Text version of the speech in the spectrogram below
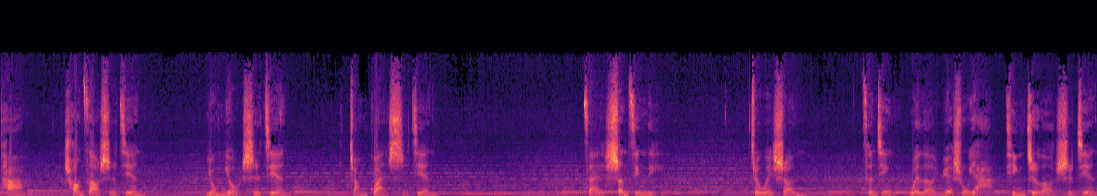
他创造时间，拥有时间，掌管时间。在圣经里，这位神曾经为了约书亚停止了时间，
